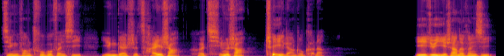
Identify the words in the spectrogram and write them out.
警方初步分析应该是财杀和情杀这两种可能。依据以上的分析，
